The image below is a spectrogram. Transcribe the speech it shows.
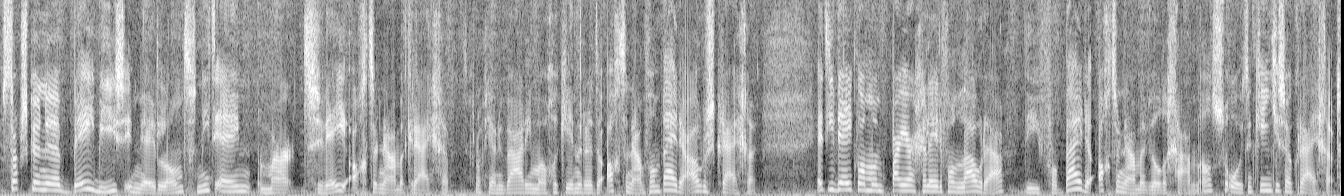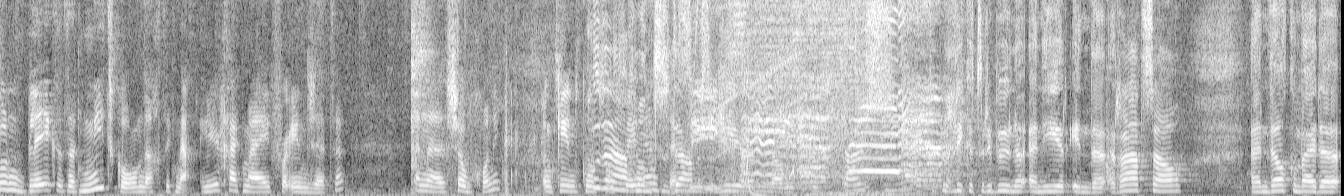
Straks kunnen baby's in Nederland niet één, maar twee achternamen krijgen. Vanaf januari mogen kinderen de achternaam van beide ouders krijgen. Het idee kwam een paar jaar geleden van Laura... die voor beide achternamen wilde gaan als ze ooit een kindje zou krijgen. Toen bleek dat het niet kon, dacht ik, nou, hier ga ik mij voor inzetten. En uh, zo begon ik. Een kind komt van twee mensen. dames en heren. Dan thuis op de publieke tribune en hier in de raadzaal. En welkom bij de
